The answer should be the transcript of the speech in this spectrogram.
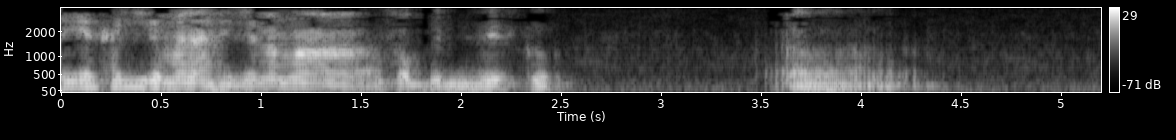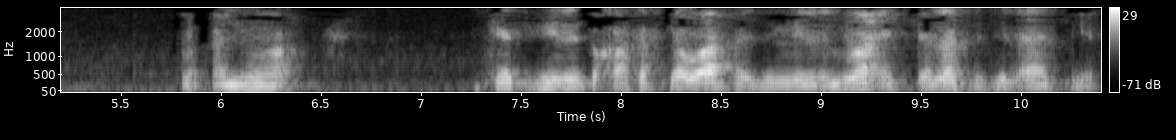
هي الحقيقة مناهج أنا ما أفضل أن أذكر أنواع. كاتب هنا تقع تحت واحد من الأنواع الثلاثة الآتية.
